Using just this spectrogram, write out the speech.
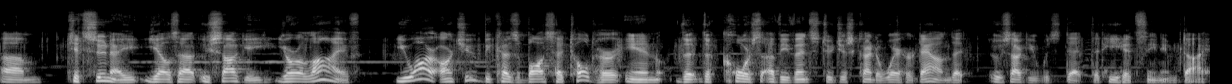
Um, Kitsune yells out, Usagi, you're alive. You are, aren't you? Because Boss had told her in the, the course of events to just kind of wear her down that Usagi was dead, that he had seen him die.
